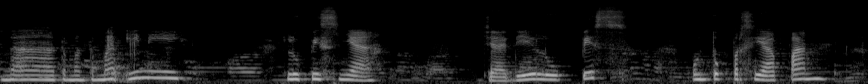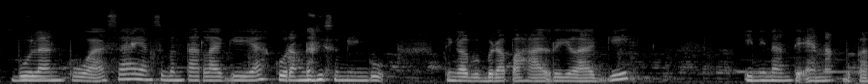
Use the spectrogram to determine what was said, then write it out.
Nah, teman-teman ini lupisnya. Jadi lupis untuk persiapan bulan puasa yang sebentar lagi ya, kurang dari seminggu. Tinggal beberapa hari lagi. Ini nanti enak buka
